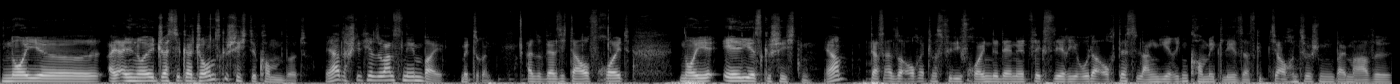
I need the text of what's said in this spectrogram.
neue, eine neue Jessica Jones Geschichte kommen wird. Ja, das steht hier so ganz nebenbei mit drin. Also wer sich darauf freut, neue Alias-Geschichten. Ja? Das also auch etwas für die Freunde der Netflix-Serie oder auch des langjährigen Comic-Lesers. Gibt es ja auch inzwischen bei Marvel,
